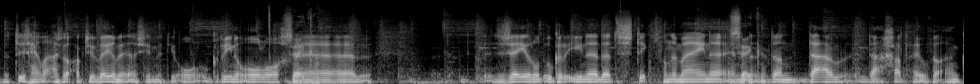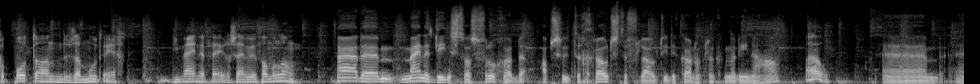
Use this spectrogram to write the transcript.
Dat is helaas wel actueel, hè? Als je met die oor- Oekraïne-oorlog... Zeker. De zee rond Oekraïne, dat stikt van de mijnen. En Zeker. Dan, daar, daar gaat heel veel aan kapot dan. Dus dat moet echt... Die mijnenvegers zijn weer van belang. Nou ja, de mijnendienst was vroeger de absoluut de grootste vloot die de Koninklijke Marine had. Oh, Ehm, eh,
